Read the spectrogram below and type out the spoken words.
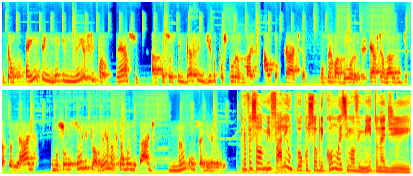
Então, é entender que nesse processo as pessoas têm defendido posturas mais autocráticas, conservadoras, reacionárias e ditatoriais como solução de problemas que a humanidade não consegue resolver. Professor, me fale um pouco sobre como esse movimento né, de,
